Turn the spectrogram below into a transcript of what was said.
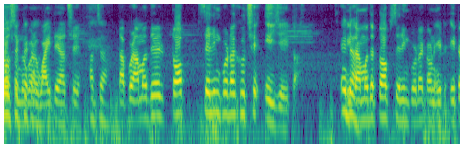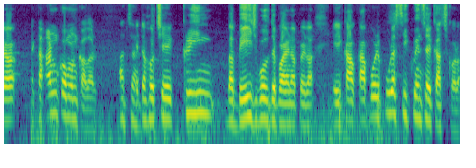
পছন্দ করে হোয়াইটে আছে। আচ্ছা। তারপর আমাদের টপ সেলিং প্রোডাক্ট হচ্ছে এই যে এটা। এটা? আমাদের টপ সেলিং প্রোডাক্ট কারণ এটা- এটা একটা আনকমন কালার আচ্ছা। এটা হচ্ছে ক্রিম বা বেজ বলতে পারেন আপনারা। এই কাপড়ে পুরো সিকোয়েন্সের কাজ করা।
